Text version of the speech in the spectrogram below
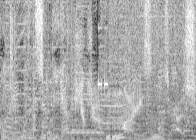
Continue na sintonia. Mais músicas.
